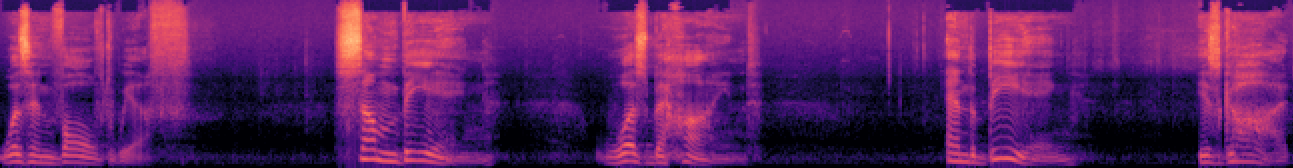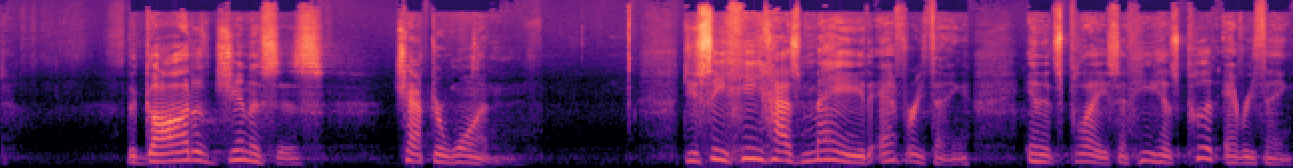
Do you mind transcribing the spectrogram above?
was involved with, some being was behind, and the being is God the God of Genesis chapter 1. Do you see? He has made everything in its place and he has put everything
